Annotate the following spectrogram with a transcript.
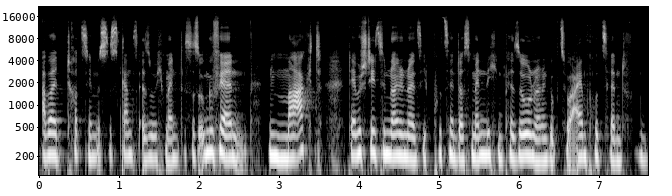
Aber trotzdem ist es ganz, also ich meine, das ist ungefähr ein, ein Markt, der besteht zu 99 Prozent aus männlichen Personen und dann gibt es so ein Prozent von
